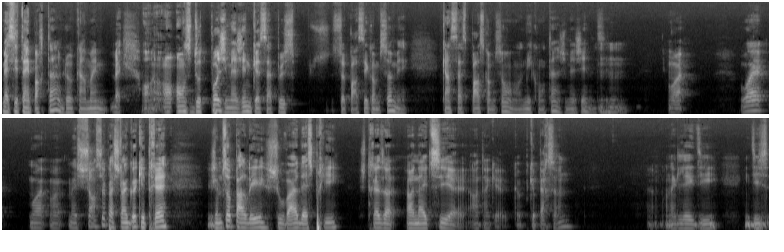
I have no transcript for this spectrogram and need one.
Mais c'est important, là, quand même. Ben, on, on, on se doute pas, j'imagine, que ça peut se, se passer comme ça, mais quand ça se passe comme ça, on est content, j'imagine. Mhm. Ouais. Ouais. Ouais, ouais. Mais je suis chanceux parce que je suis un gars qui est très. J'aime ça parler, je suis ouvert d'esprit. Je suis très hon- honnête aussi euh, en tant que, que, que personne. Euh, en anglais, ils disent, ils disent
